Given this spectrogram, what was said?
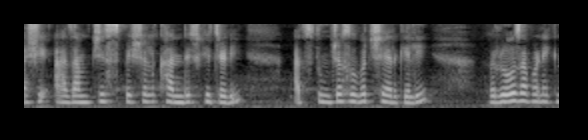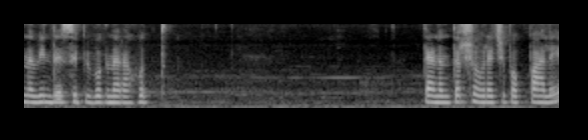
अशी आज आमची स्पेशल खानदेश खिचडी आज तुमच्यासोबत शेअर केली. रोज आपण एक नवीन रेसिपी बघणार आहोत. त्यानंतर शौर्याचे पप्पा आले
